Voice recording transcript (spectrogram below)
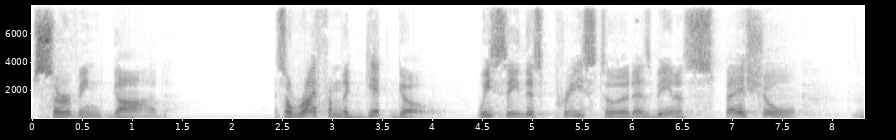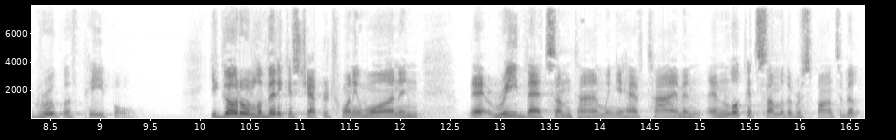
serving God. So, right from the get go, we see this priesthood as being a special group of people. You go to Leviticus chapter 21 and eh, read that sometime when you have time and, and look at some of the responsibility.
